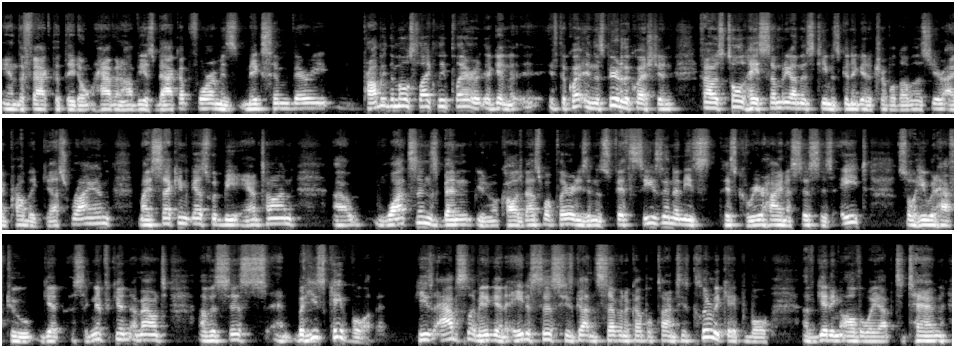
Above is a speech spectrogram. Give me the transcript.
and the fact that they don't have an obvious backup for him is makes him very probably the most likely player. Again, if the in the spirit of the question, if I was told, hey, somebody on this team is going to get a triple double this year, I'd probably guess Ryan. My second guess would be Anton. Uh, Watson's been you know a college basketball player, and he's in his fifth season, and he's his career high in assists is eight, so he would have to get a significant amount of assists, and but he's capable of it. He's absolutely, I mean, again, eight assists. He's gotten seven a couple times. He's clearly capable of getting all the way up to 10.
